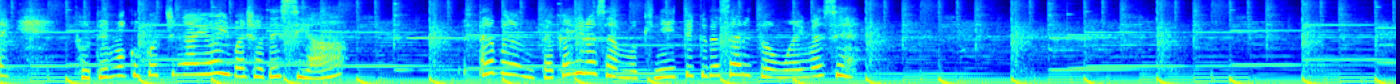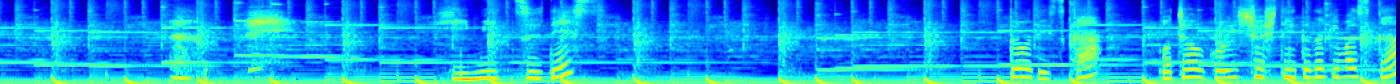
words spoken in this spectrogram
いとても心地が良い場所ですよ。多分高弘さんも気に入ってくださると思います。秘密です。どうですか？お茶をご一緒していただけますか？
